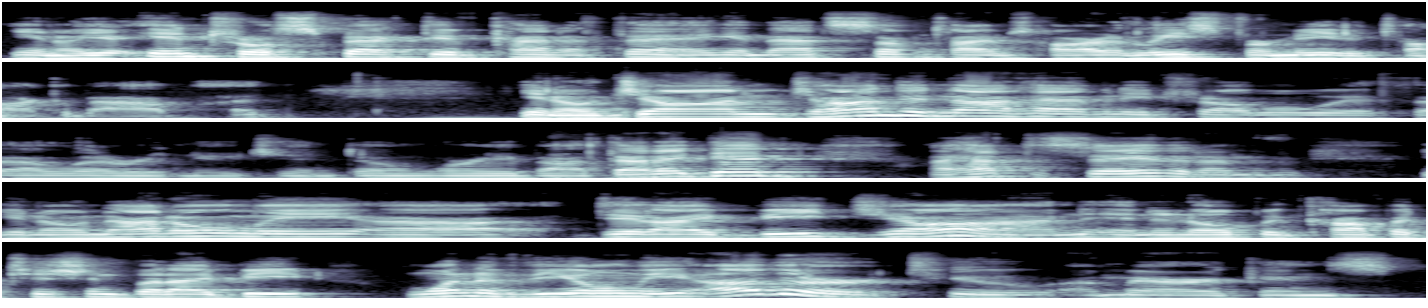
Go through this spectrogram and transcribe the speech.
you know your introspective kind of thing, and that's sometimes hard, at least for me to talk about. But you know, John John did not have any trouble with uh, Larry Nugent. Don't worry about that. I did. I have to say that I'm you know not only uh, did I beat John in an open competition, but I beat one of the only other two Americans,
